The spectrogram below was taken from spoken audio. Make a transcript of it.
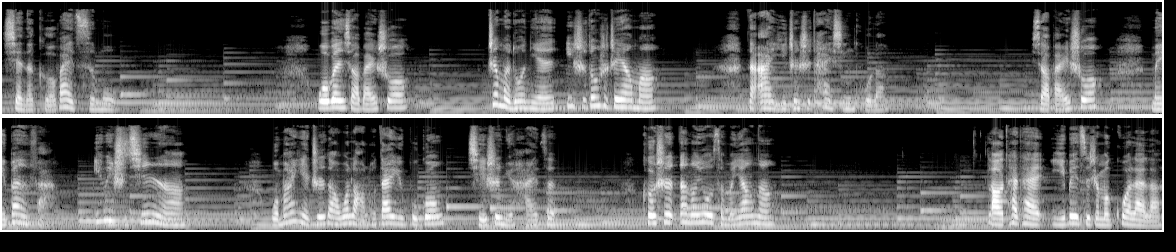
显得格外刺目。我问小白说。这么多年一直都是这样吗？那阿姨真是太辛苦了。小白说：“没办法，因为是亲人啊。我妈也知道我姥姥待遇不公，歧视女孩子。可是那能又怎么样呢？老太太一辈子这么过来了，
